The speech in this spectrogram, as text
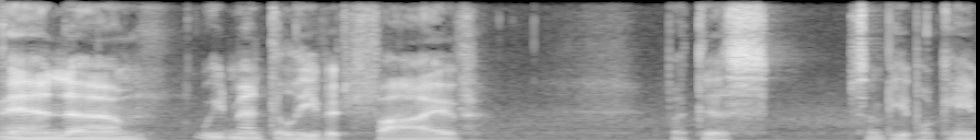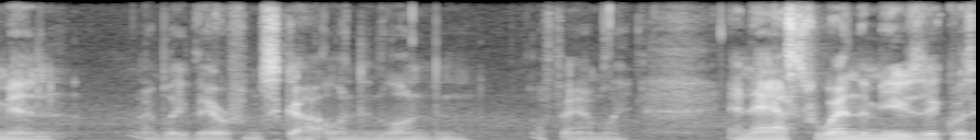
And um, we'd meant to leave at five, but this some people came in. I believe they were from Scotland and London, a family, and asked when the music was,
